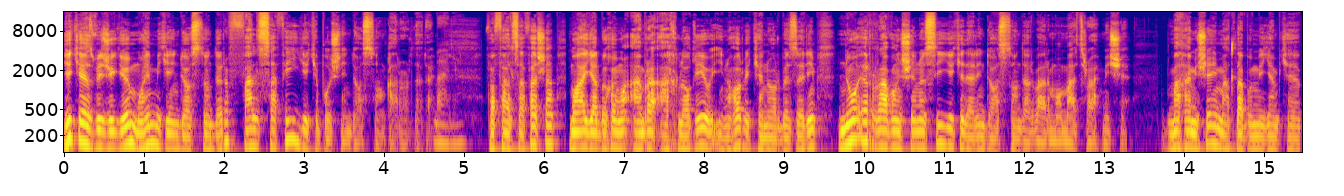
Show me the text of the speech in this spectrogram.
یکی از ویژگی مهمی که این داستان داره فلسفه که پشت این داستان قرار داره. بله. و فلسفهش هم ما اگر بخوایم امر اخلاقی و اینها رو کنار بذاریم نوع روانشناسی که در این داستان در بر ما مطرح میشه. من همیشه این مطلب رو میگم که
